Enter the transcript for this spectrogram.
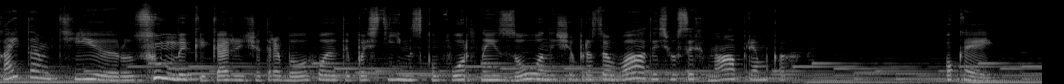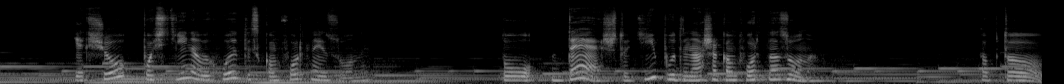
Хай там ті розумники кажуть, що треба виходити постійно з комфортної зони, щоб розвиватись в усіх напрямках. Окей. Якщо постійно виходити з комфортної зони, то де ж тоді буде наша комфортна зона? Тобто,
